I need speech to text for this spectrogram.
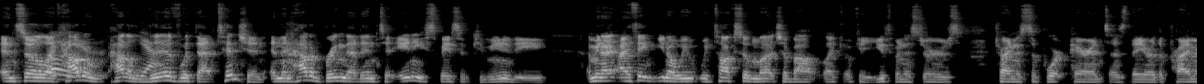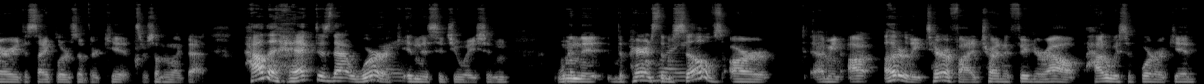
and so like Oh, how yeah. to how to Yeah. live with that tension and then how to bring that into any space of community i mean i, I think you know we, we talk so much about like okay youth ministers trying to support parents as they are the primary disciplers of their kids or something like that how the heck does that work Right. in this situation when the the parents Right. themselves are I mean, uh, utterly terrified, trying to figure out how do we support our kid.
